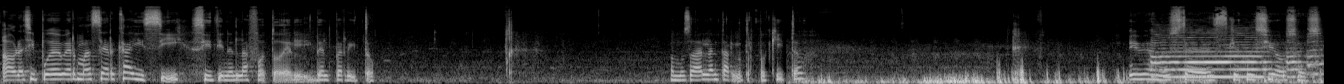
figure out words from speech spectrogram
Ahora sí puede ver más cerca y sí, sí tienen la foto del, del perrito. Vamos a adelantarlo otro poquito. Y vean ustedes qué juiciosos.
